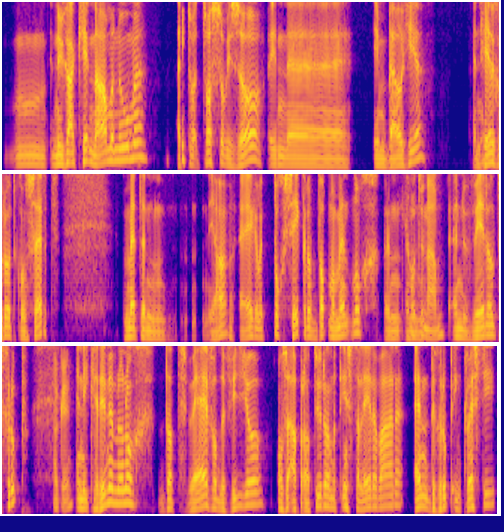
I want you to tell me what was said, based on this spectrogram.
mm, nu ga ik geen namen noemen. Het, wa- het was sowieso in, eh, in België een heel groot concert met een, ja, eigenlijk toch zeker op dat moment nog een, Grote een, naam. een wereldgroep. Oké. En ik herinner me nog dat wij van de video onze apparatuur aan het installeren waren en de groep in kwestie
